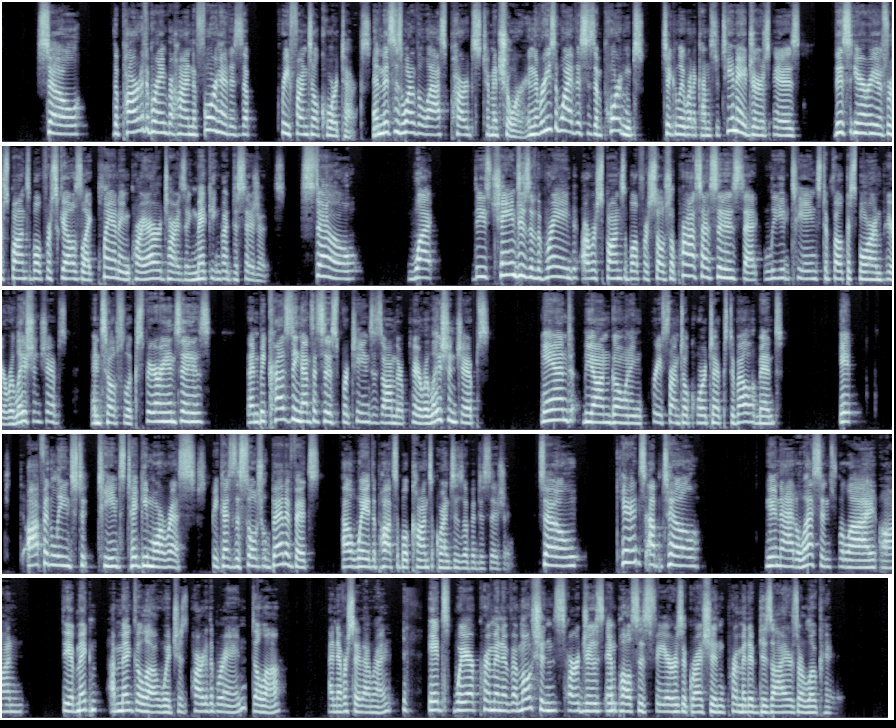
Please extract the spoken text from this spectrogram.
So the part of the brain behind the forehead is the prefrontal cortex. And this is one of the last parts to mature. And the reason why this is important, particularly when it comes to teenagers, is this mm-hmm. area is responsible for skills like planning, prioritizing, making good decisions. So what these changes of the brain are responsible for social processes that lead teens to focus more on peer relationships and social experiences. And because the emphasis for teens is on their peer relationships, and the ongoing prefrontal cortex development, it often leads to teens taking more risks because the social benefits outweigh the possible consequences of a decision. So kids up till in adolescence rely on the amyg- amygdala, which is part of the brain, dala. I never say that right. It's where primitive emotions, urges, impulses, fears, aggression, primitive desires are located.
